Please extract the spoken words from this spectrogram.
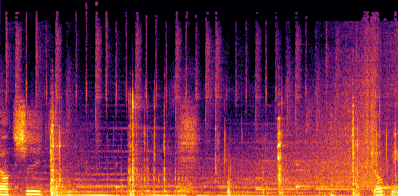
条吃一张，九笔，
